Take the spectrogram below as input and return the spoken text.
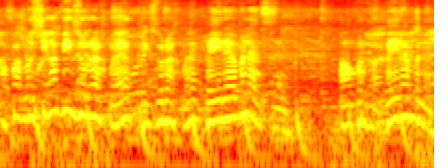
Апа, ну бик зур рәхмәт, бик зур рәхмәт. Бәйрәм белән сезне. бәйрәм белән.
